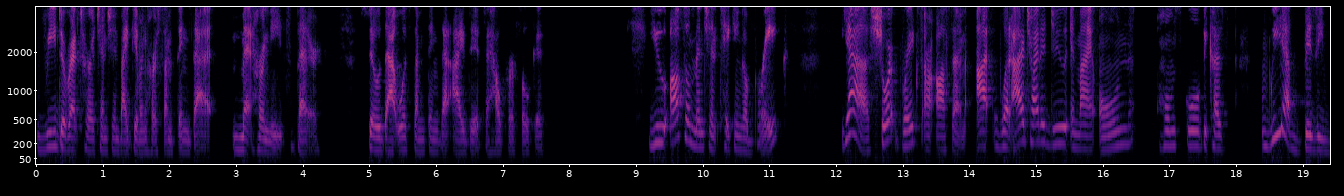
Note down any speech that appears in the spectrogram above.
redirect her attention by giving her something that met her needs better. So that was something that i did to help her focus. You also mentioned taking a break yeah, short breaks are awesome. I what I try to do in my own homeschool because we have busy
